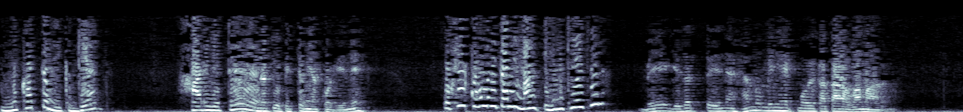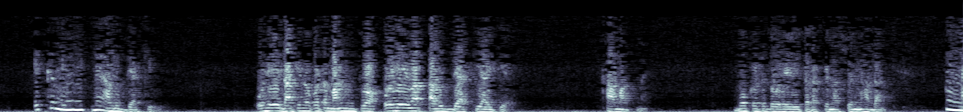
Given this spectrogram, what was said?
මොකක්ද මේක ගියත්? හරියට නැතුව පිට්ටනියක් වගේ නේ. ඔහේ කොහොමද දන්නේ? මං එහෙම කියයි කියලා? මේ ගෙදරට එන හැම මිනිහෙක්ම ওই කතාව වමාරන. එක මිනිහෙක් නෑ අලුත් දෙයක් කිව්වේ. ඔහේ දකින්නකොට මං හිතුවා ඔහේවත් අලුත් දෙයක් කියයි කියලා. කමක් නෑ. මොකටද ඔහේ විතරක් වෙනස් වෙන්න හදන්නේ? මම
